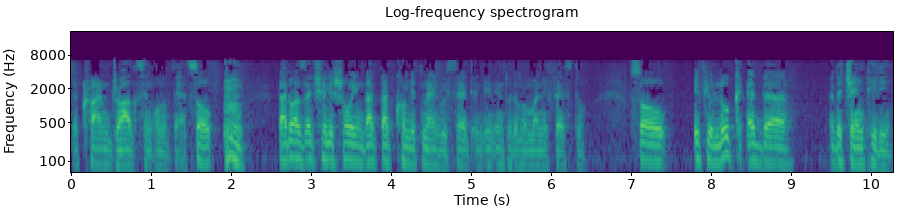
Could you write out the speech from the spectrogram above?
the crime, drugs, and all of that. So that was actually showing that, that commitment we said in, in, into the manifesto. So if you look at the, at the JMPD,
